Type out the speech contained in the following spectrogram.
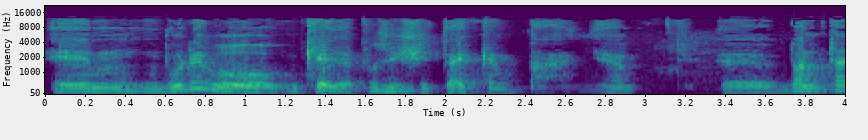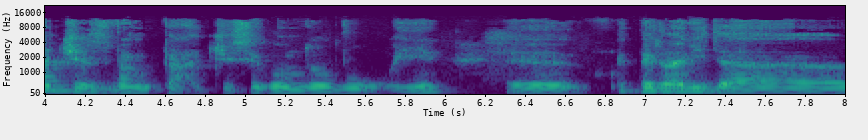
E, ehm, volevo chiedere, a proposito di città e campagna, eh, vantaggi e svantaggi secondo voi eh, per la vita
